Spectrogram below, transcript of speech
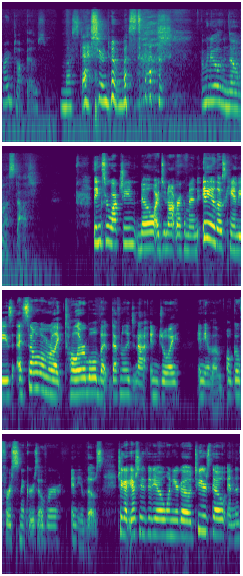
Hard tacos. Mustache or no mustache? I'm gonna go with no mustache. Thanks for watching. No, I do not recommend any of those candies. As some of them were like tolerable, but definitely did not enjoy any of them. I'll go for a Snickers over any of those. Check out yesterday's video one year ago, two years ago, and then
